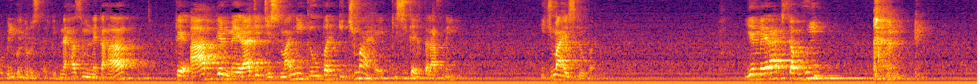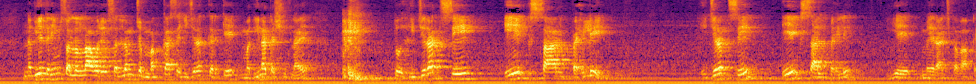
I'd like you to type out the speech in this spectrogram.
वो बिल्कुल दुरुस्त है। इब्न हज़म ने कहा कि आपके मेराज जिस्मानी के ऊपर इजमा है, किसी का इख्तलाफ नहीं। इजमा है इसके ऊपर। ये मेराज कब हुई? नबी करीम सल्लल्लाहु अलैहि वसल्लम जब मक्का से हिजरत करके मदीना तशरीफ़ लाए तो हिजरत से एक साल पहले, हिजरत से एक साल पहले ये मेराज का वाक़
